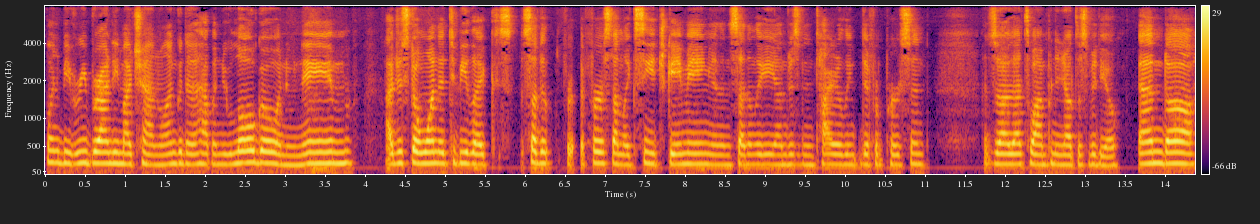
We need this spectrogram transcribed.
going to be rebranding my channel. I'm gonna have a new logo, a new name. I just don't want it to be like, sudden, at first I'm like CH Gaming, and then suddenly I'm just an entirely different person. And so that's why I'm putting out this video. And, uh,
